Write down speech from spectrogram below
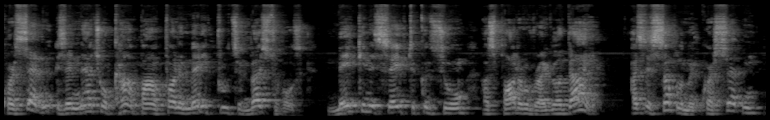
Quercetin is a natural compound found in many fruits and vegetables, making it safe to consume as part of a regular diet. As a supplement, quercetin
